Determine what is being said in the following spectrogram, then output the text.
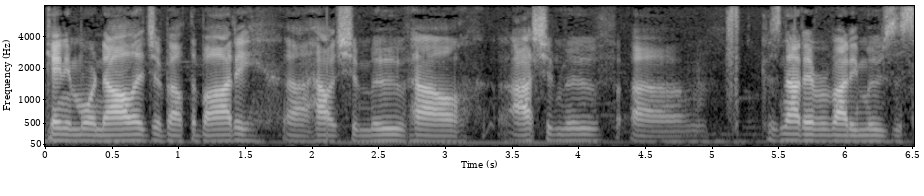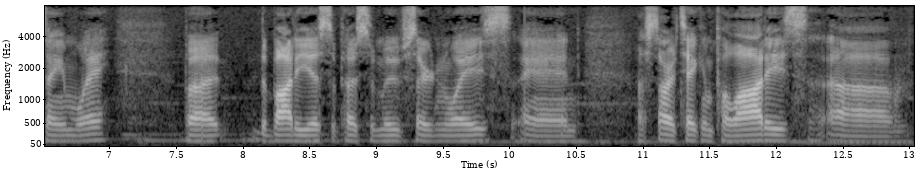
gaining more knowledge about the body, uh, how it should move, how I should move, because not everybody moves the same way, but the body is supposed to move certain ways. And I started taking Pilates. Um,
